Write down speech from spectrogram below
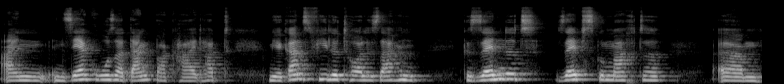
ein, in sehr großer Dankbarkeit, hat mir ganz viele tolle Sachen gesendet, selbstgemachte, ähm,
